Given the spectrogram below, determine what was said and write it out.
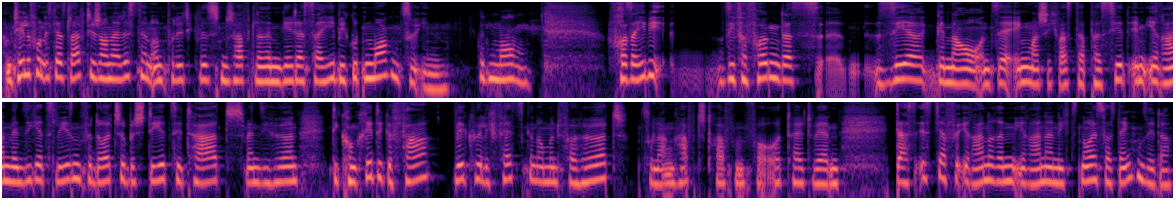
Am Telefon ist jetzt live die Journalistin und Politikwissenschaftlerin Gilda Sahibi. Guten Morgen zu Ihnen. Guten Morgen. Frau Sahibi, Sie verfolgen das äh, sehr genau und sehr engmaschig, was da passiert im Iran. Wenn Sie jetzt lesen, für Deutsche bestehe, Zitat, wenn Sie hören, die konkrete Gefahr, willkürlich festgenommen, verhört, zu langen Haftstrafen verurteilt werden, das ist ja für Iranerinnen und Iraner nichts Neues. Was denken Sie da?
